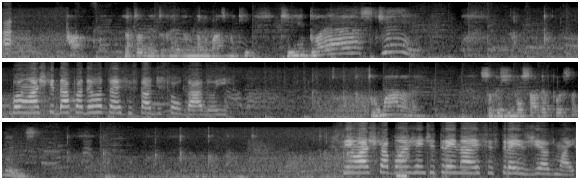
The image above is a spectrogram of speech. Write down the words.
Ah, Ah, eu também tô carregando o meu no máximo aqui. Key Blast! bom, acho que dá pra derrotar esse tal de soldado aí. Tomara, né? Só que a gente não sabe a força deles. Sim, eu acho que é bom a gente treinar esses três dias mais.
